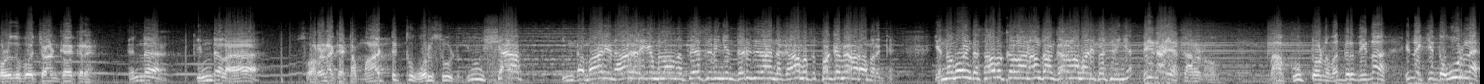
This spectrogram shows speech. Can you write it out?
பொழுது போச்சான்னு கேக்குறேன். என்ன கிண்டலா? சொரண கட்ட மாட்டுக்கு ஒரு சூடு. இந்த மாதிரி நாகரிகம் இல்லாம பேசுறீங்கன்னு தெரிஞ்சுதான் இந்த கிராமத்து பக்கமே வராம இருக்கேன். என்னமோ இந்த சாவுக்கெல்லாம் நான் தான் காரணம் மாதிரி பேசுறீங்க. நீதாயா காரணம்? நான் கூப்பிட்டோன்னு வந்திருந்தீங்கன்னா இன்னைக்கு இந்த ஊர்ல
